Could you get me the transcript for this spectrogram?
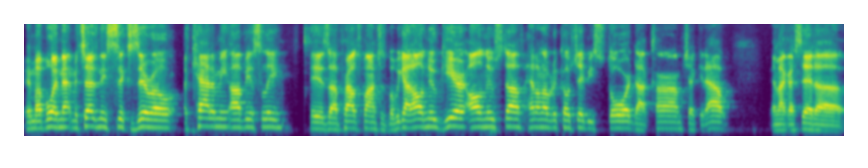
and my boy Matt McChesney, 6-0 Academy, obviously, is uh, proud sponsors. But we got all new gear, all new stuff. Head on over to CoachJBStore.com. Check it out. And like I said, uh,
